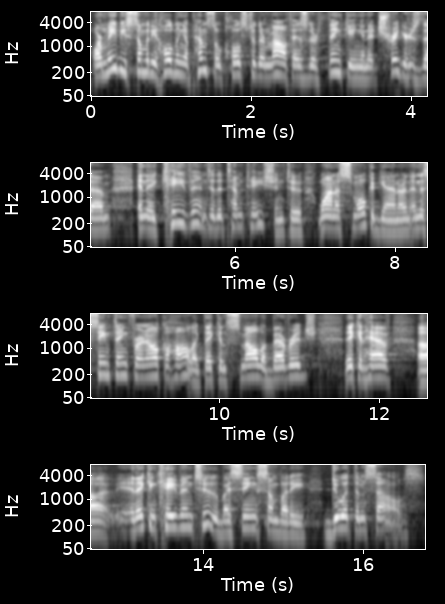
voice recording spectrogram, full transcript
or maybe somebody holding a pencil close to their mouth as they're thinking and it triggers them and they cave into the temptation to want to smoke again. And the same thing for an alcoholic. They can smell a beverage, they can have. Uh, Uh, and they can cave in too by seeing somebody do it themselves.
